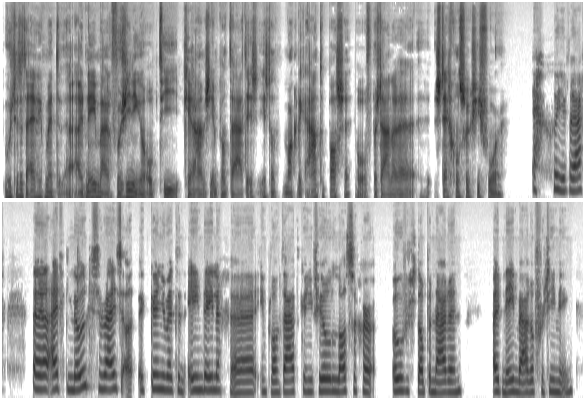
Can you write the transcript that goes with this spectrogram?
Hoe zit het eigenlijk met uh, uitneembare voorzieningen op die keramische implantaten? Is, is dat makkelijk aan te passen? Of bestaan er stegconstructies voor? Ja, goede vraag. eigenlijk logischerwijs kun je met een eendelig implantaat kun je veel lastiger overstappen naar een uitneembare voorziening.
